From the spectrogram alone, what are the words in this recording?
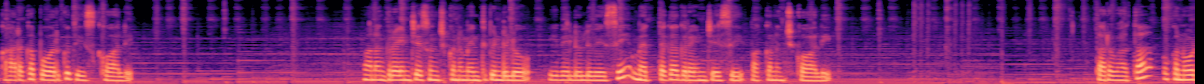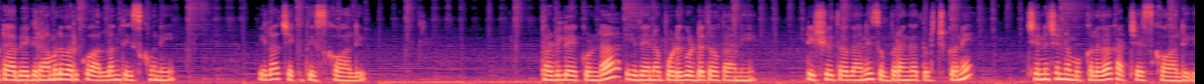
ఒక అరకప్పు వరకు తీసుకోవాలి. మనం గ్రైండ్ చేసి ఉంచుకున్న మెంతిపిండిలో ఈ వెల్లుల్లి వేసి మెత్తగా గ్రైండ్ చేసి పక్కన ఉంచుకోవాలి తర్వాత ఒక నూట యాభై గ్రాముల వరకు అల్లం తీసుకొని ఇలా చెక్కి తీసుకోవాలి. తడి లేకుండా ఏదైనా పొడిగుడ్డతో కానీ టిష్యూతో కానీ శుభ్రంగా తుడుచుకొని చిన్న చిన్న ముక్కలుగా కట్ చేసుకోవాలి.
